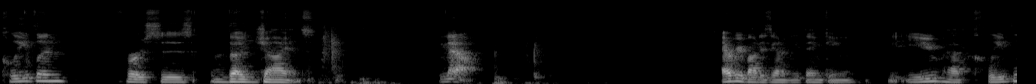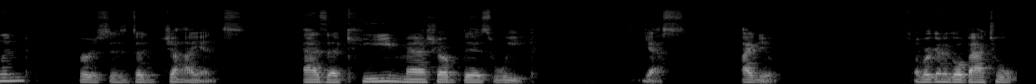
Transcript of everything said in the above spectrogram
Cleveland versus the Giants. Now, everybody's going to be thinking you have Cleveland versus the Giants as a key matchup this week. Yes, I do. And we're going to go back to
